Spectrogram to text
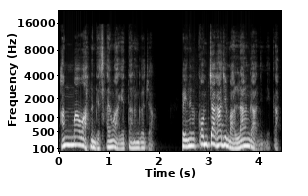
악마화하는 데 사용하겠다는 거죠. 그러니까 꼼짝하지 말라는 거 아닙니까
